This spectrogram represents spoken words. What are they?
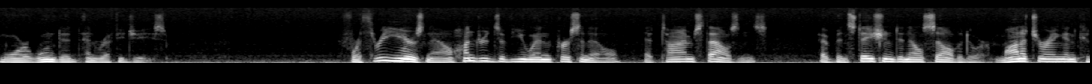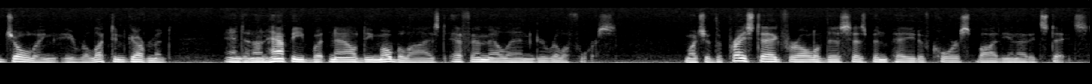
more wounded and refugees. For three years now, hundreds of UN personnel, at times thousands, have been stationed in El Salvador, monitoring and cajoling a reluctant government and an unhappy but now demobilized FMLN guerrilla force. Much of the price tag for all of this has been paid, of course, by the United States.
